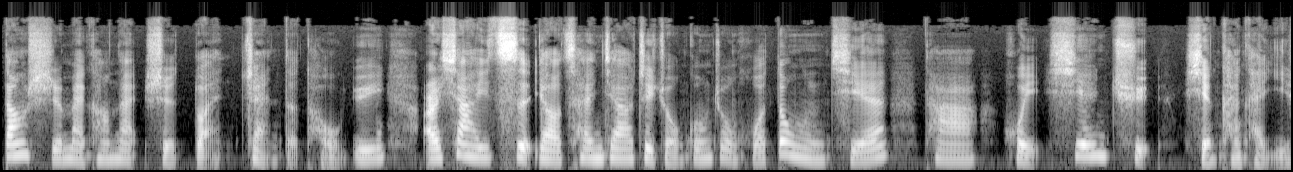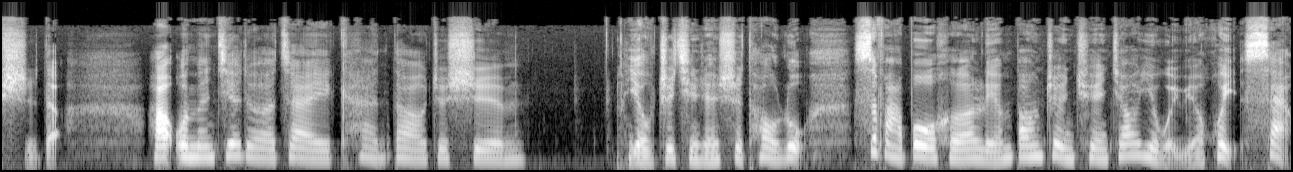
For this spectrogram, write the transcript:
当时麦康奈是短暂的头晕，而下一次要参加这种公众活动前，他。会先去先看看医师的。好，我们接着再看到，这是有知情人士透露，司法部和联邦证券交易委员会 SEC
